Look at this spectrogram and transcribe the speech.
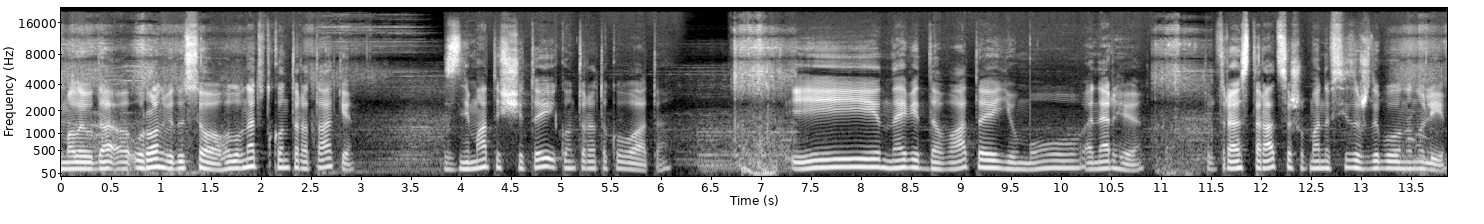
Уда- урон від усього. Головне тут контратаки. Знімати щити і контратакувати. І не віддавати йому енергію. Тут треба старатися, щоб в мене всі завжди були на нулі.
